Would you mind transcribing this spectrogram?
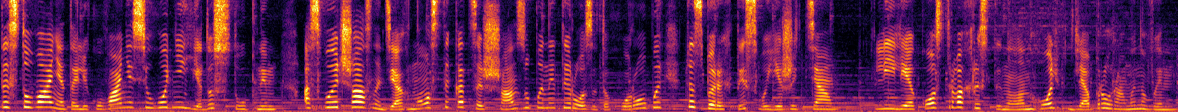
Тестування та лікування сьогодні є доступним, а своєчасна діагностика це шанс зупинити розвиток хвороби та зберегти своє життя. Лілія Кострова, Христина Лангольф для програми новин.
